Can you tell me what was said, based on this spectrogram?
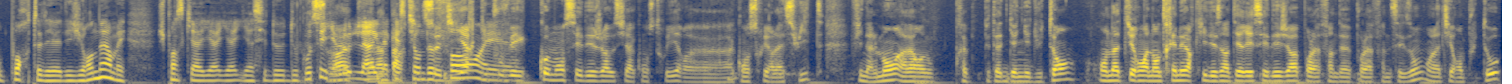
aux portes des, des Girondins. Mais je pense qu'il y, y, a ces deux, côtés. Il y a, la, question de se fond. Dire et... pouvait commencer déjà aussi à construire, à construire la suite, finalement, avant peut-être gagner du temps, en attirant un entraîneur qui les intéressait déjà pour la fin de, pour la fin de saison, en l'attirant plus tôt.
